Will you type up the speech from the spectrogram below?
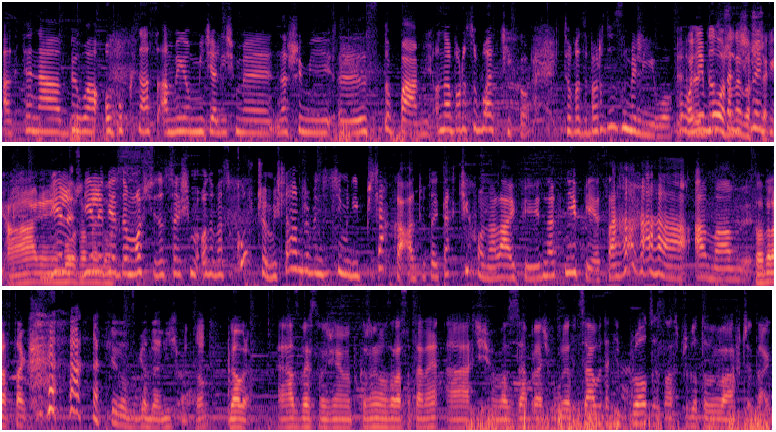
Atena była obok nas, a my ją widzieliśmy naszymi e, stopami. Ona po prostu była cicho. To was bardzo zmyliło. Bo nie było Dostaliśmy żadnego wi- szczekania, nie wiele, było wiele żadnego- wiadomości dostaliśmy od was. Kurczę, myślałam, że będziecie mieli psiaka, a tutaj tak cicho na live'ie, jednak nie piesa. Ha, ha, ha, a mamy. To teraz tak się rozgadaliśmy, co? Dobra, a nas Państwa weźmiemy, pokażemy wam zaraz Atenę, a chcieliśmy was zabrać w ogóle w cały taki proces nasz przygotowywawczy, tak?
